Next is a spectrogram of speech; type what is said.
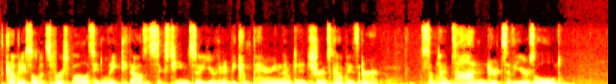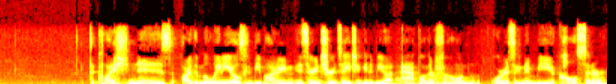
The company sold its first policy in late 2016, so you're going to be comparing them to insurance companies that are sometimes hundreds of years old. The question is Are the millennials going to be buying? Is their insurance agent going to be an app on their phone, or is it going to be a call center?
